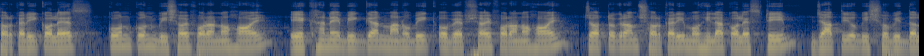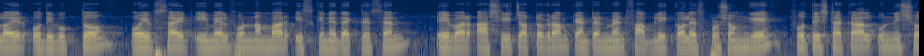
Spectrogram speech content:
সরকারি কলেজ, কোন কোন বিষয় পড়ানো হয়? এখানে বিজ্ঞান, মানবিক ও ব্যবসায় পড়ানো হয়। চট্টগ্রাম সরকারি মহিলা কলেজটি জাতীয় বিশ্ববিদ্যালয়ের অধিভুক্ত। ওয়েবসাইট, ইমেল, ফোন নাম্বার স্ক্রিনে দেখতেছেন। এবার আসি চট্টগ্রাম ক্যান্টনমেন্ট পাবলিক কলেজ প্রসঙ্গে। প্রতিষ্ঠাকাল উনিশশো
